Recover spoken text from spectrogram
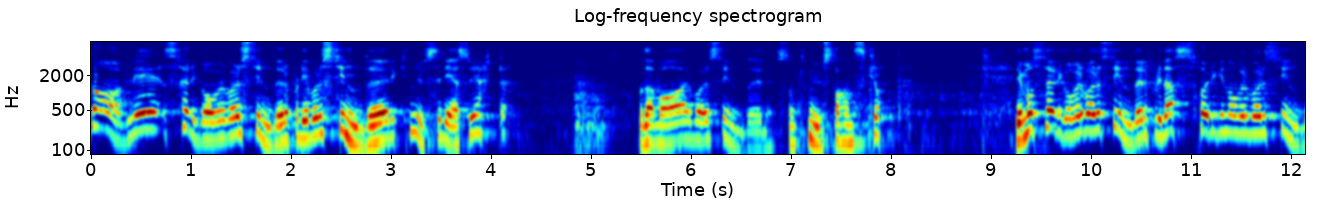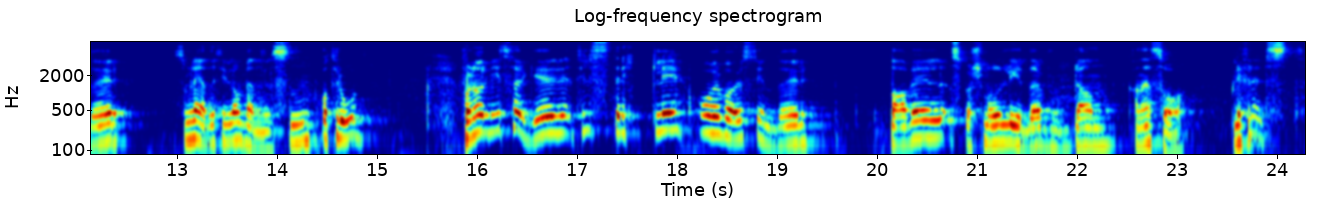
daglig sørge over våre synder fordi våre synder knuser Jesu hjerte. Og det var våre synder som knuste hans kropp. Vi må sørge over våre synder fordi det er sorgen over våre synder som leder til omvendelsen og troen. For når vi sørger tilstrekkelig over våre synder, da vil spørsmålet lyde hvordan kan jeg så bli frelst?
